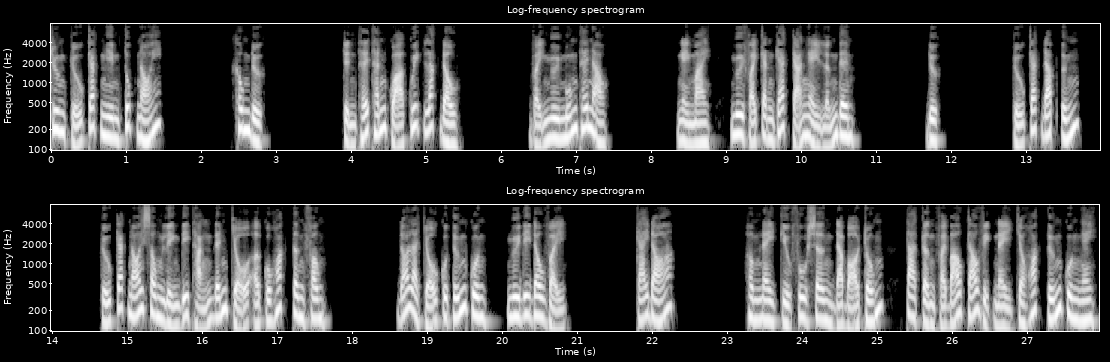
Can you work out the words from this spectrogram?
Trương Cửu Cát nghiêm túc nói. Không được. Trịnh Thế Thánh quả quyết lắc đầu. Vậy ngươi muốn thế nào? Ngày mai, ngươi phải canh gác cả ngày lẫn đêm. Được. Cửu Cát đáp ứng. Cửu Cát nói xong liền đi thẳng đến chỗ ở của Hoắc Tân Phong. Đó là chỗ của tướng quân, ngươi đi đâu vậy? Cái đó. Hôm nay Kiều Phu Sơn đã bỏ trốn, ta cần phải báo cáo việc này cho Hoắc tướng quân ngay,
